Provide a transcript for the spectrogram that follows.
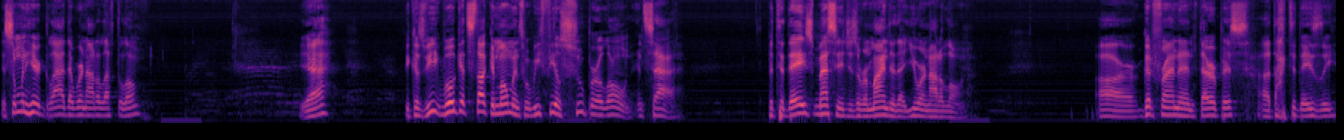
Is someone here glad that we're not left alone? Yeah? Because we will get stuck in moments where we feel super alone and sad. But today's message is a reminder that you are not alone our good friend and therapist, uh, Dr. Daisley,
